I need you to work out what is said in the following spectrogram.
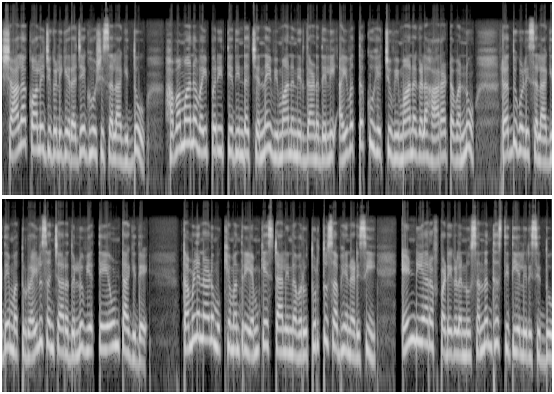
ಶಾಲಾ ಕಾಲೇಜುಗಳಿಗೆ ರಜೆ ಘೋಷಿಸಲಾಗಿದ್ದು, ಹವಾಮಾನ ವೈಪರೀತ್ಯದಿಂದ ಚೆನ್ನೈ ವಿಮಾನ ನಿಲ್ದಾಣದಲ್ಲಿ ಐವತ್ತಕ್ಕೂ ಹೆಚ್ಚು ವಿಮಾನಗಳ ಹಾರಾಟವನ್ನು ರದ್ದುಗೊಳಿಸಲಾಗಿದೆ ಮತ್ತು ರೈಲು ಸಂಚಾರದಲ್ಲೂ ವ್ಯತ್ಯಯ ಉಂಟಾಗಿದೆ. ತಮಿಳುನಾಡು ಮುಖ್ಯಮಂತ್ರಿ ಎಂಕೆ ಸ್ಟಾಲಿನ್ ಅವರು ತುರ್ತು ಸಭೆ ನಡೆಸಿ ಎನ್ಡಿಆರ್ಎಫ್ ಪಡೆಗಳನ್ನು ಸನ್ನದ್ಧ ಸ್ಥಿತಿಯಲ್ಲಿರಿಸಿದ್ದು,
